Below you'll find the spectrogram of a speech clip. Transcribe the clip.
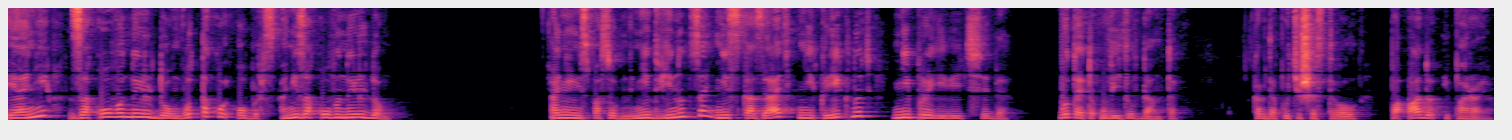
И они закованы льдом. Вот такой образ. Они закованы льдом. Они не способны ни двинуться, ни сказать, ни крикнуть, ни проявить себя. Вот это увидел Данте, когда путешествовал по аду и по раю.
